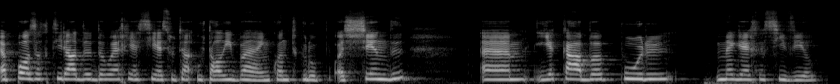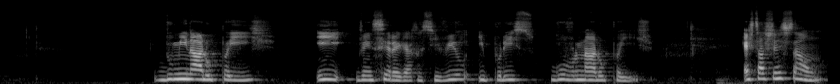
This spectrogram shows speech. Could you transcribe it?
após a retirada da URSS, o, ta o Talibã, enquanto grupo, ascende um, e acaba por, na guerra civil, dominar o país e vencer a guerra civil e, por isso, governar o país. Esta ascensão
